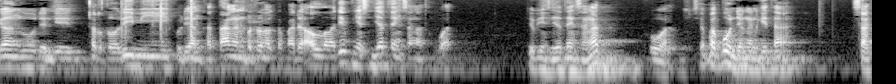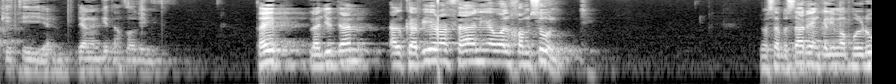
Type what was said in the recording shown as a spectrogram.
ganggu dan dia tertolimi, kemudian angkat tangan berdoa kepada Allah, dia punya senjata yang sangat kuat. Dia punya senjata yang sangat kuat. Siapa pun jangan kita sakiti ya, jangan kita tolimi. Taib, lanjutkan al-kabirah thaniyah wal khamsun. Dosa besar yang ke-52.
